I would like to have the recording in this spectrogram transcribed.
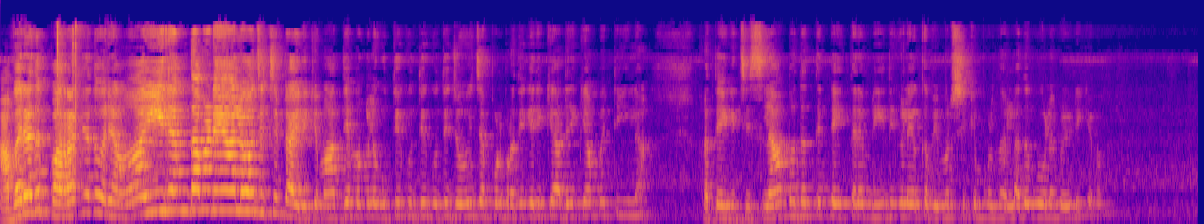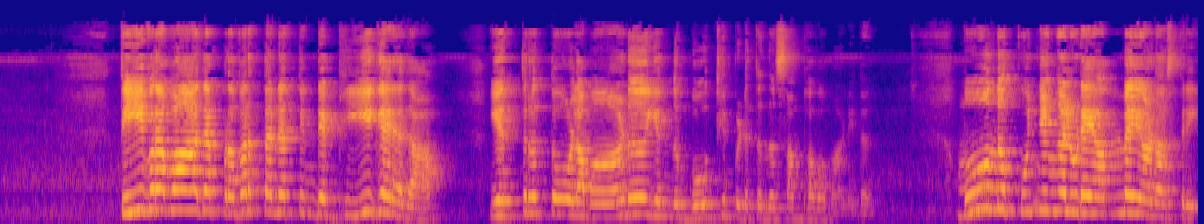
അവരത് പറഞ്ഞത് ഒരു ആയിരം തവണ ആലോചിച്ചിട്ടായിരിക്കും. മാധ്യമങ്ങൾ കുത്തി കുത്തി കുത്തി ചോദിച്ചപ്പോൾ പ്രതികരിക്കാതിരിക്കാൻ പറ്റിയില്ല. പ്രത്യേകിച്ച് ഇസ്ലാം മതത്തിന്റെ ഇത്തരം രീതികളെയൊക്കെ വിമർശിക്കുമ്പോൾ നല്ലതുപോലെ പേടിക്കണം. തീവ്രവാദ പ്രവർത്തനത്തിന്റെ ഭീകരത എത്രത്തോളമാണ് എന്ന് ബോധ്യപ്പെടുത്തുന്ന സംഭവമാണിത്. മൂന്ന് കുഞ്ഞുങ്ങളുടെ അമ്മയാണ് ആ സ്ത്രീ.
